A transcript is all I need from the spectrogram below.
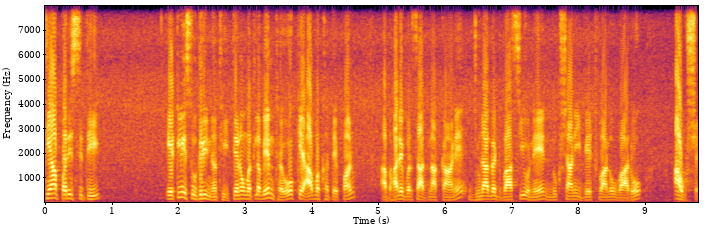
ત્યાં પરિસ્થિતિ એટલી સુધરી નથી. તેનો મતલબ એમ થયો કે આ વખતે પણ આ ભારે વરસાદના કારણે જૂનાગઢવાસીઓને નુકસાની વેઠવાનો વારો આવશે.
